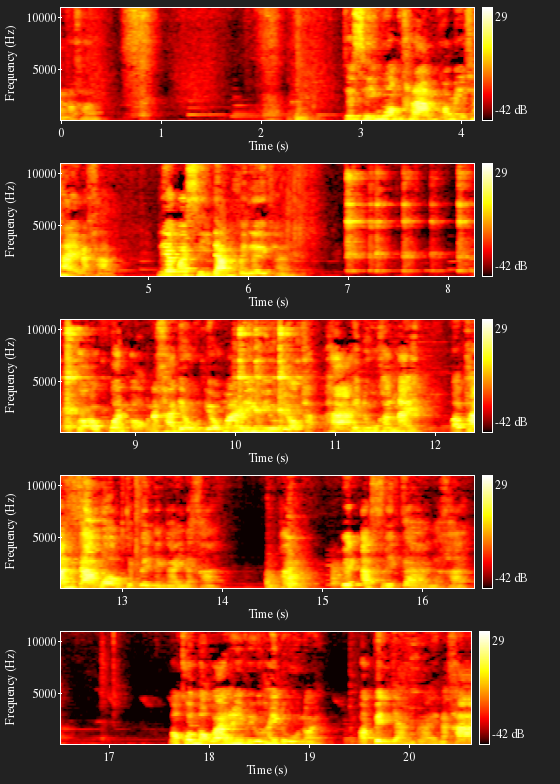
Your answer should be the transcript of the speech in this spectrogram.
ำนะคะ จะสีม่วงครามก็ไม่ใช่นะคะ เรียกว่าสีดำไปเลยค่ะแล้วก็เอาควนออกนะคะ เดี๋ยวเดี๋ยวมารีวิวเดี๋ยวผ่าให้ดูข้างใน ว่าพันกาบองจะเป็นยังไงนะคะ พันเวสแอฟริกานะคะบางคนบอกว่ารีวิวให้ดูหน่อย ว่าเป็นอย่างไรนะคะ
